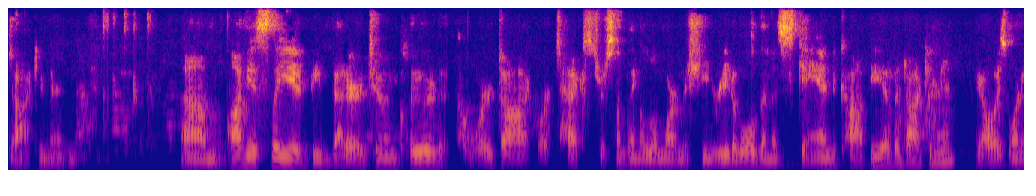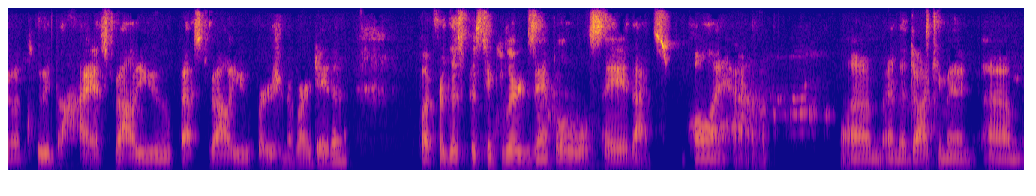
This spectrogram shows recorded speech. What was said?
document. Um, obviously, it'd be better to include a Word doc or text or something a little more machine readable than a scanned copy of a document. We always want to include the highest value, best value version of our data. But for this particular example, we'll say that's all I have. Um, and the document um,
